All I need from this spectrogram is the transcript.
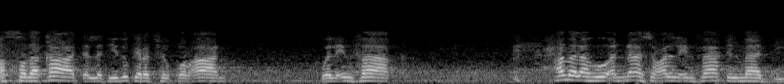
الصدقات التي ذكرت في القرآن والإنفاق حمله الناس على الإنفاق المادي.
